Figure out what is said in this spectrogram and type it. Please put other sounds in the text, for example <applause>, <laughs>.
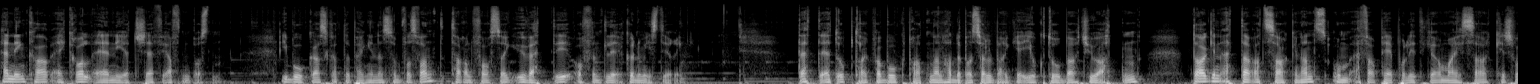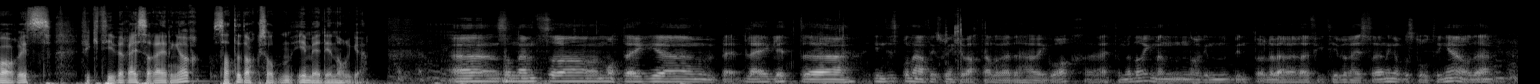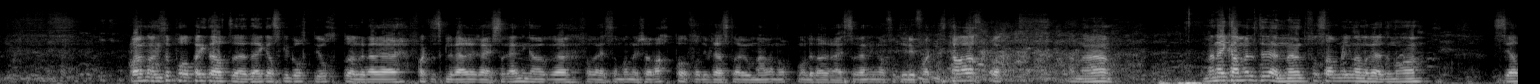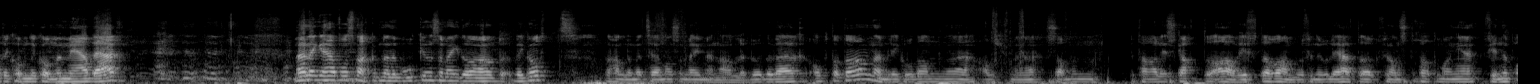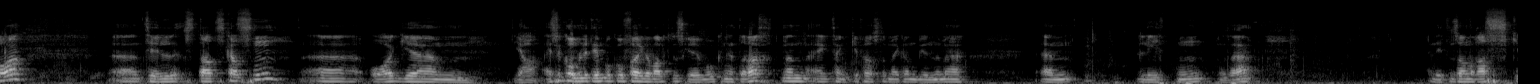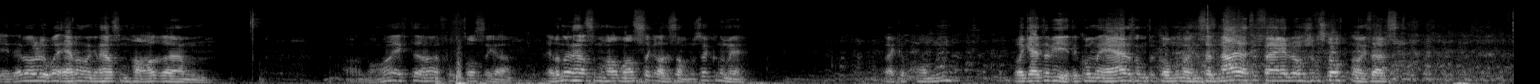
Henning Kar Ekroll er nyhetssjef i Aftenposten. I boka 'Skattepengene som forsvant' tar han for seg uvettig offentlig økonomistyring. Dette er et opptak fra bokpraten han hadde på Sølvberget i oktober 2018, dagen etter at saken hans om Frp-politiker Maisa Keshvaris fiktive reiseregninger satte dagsorden i Medie-Norge. Uh, som nevnt så måtte jeg, uh, ble jeg litt uh, indisponert. Jeg skulle egentlig vært allerede her i går ettermiddag, men noen begynte å levere fiktive reiseregninger på Stortinget. Og det var noen som påpekte at det er ganske godt gjort å levere, faktisk levere reiseregninger for reiser man ikke har vært på. For de fleste har jo mer enn nok med å levere reiseregninger fordi de faktisk har vært på. Men, men jeg kan vel til denne forsamlingen allerede nå si at det kommer til å komme mer der. Men jeg er her for å snakke om denne boken som jeg da har begått. Det handler om et tema som jeg mener alle burde være opptatt av, nemlig hvordan eh, alt vi sammen betaler i skatt og avgifter og andre finurligheter Finansdepartementet finner på, eh, til statskassen. Eh, og ja, jeg skal komme litt inn på hvorfor jeg har valgt å skrive boken etter hvert, men jeg tenker først om jeg kan begynne med en liten En liten sånn rask. Jeg bare lurer på, Er det noen her som har nå gikk det fort for seg her. Er det noen her som har mastergrad i samfunnsøkonomi? Rekk opp hånden. Det var greit å vite hvor vi er. sånn at det kommer noen som Nei, dette er feil. Du har ikke forstått noe selvst.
